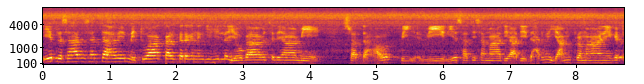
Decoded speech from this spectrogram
ඒ ප්‍රසාද ශ්‍රද්ධාවෙන් මෙතුආකල් කරගෙන ගිහිල්ලා යෝගාවචරයා මේ ශ්‍රද්ධාව වීරිය සති සමාධි ආදී ධර්ම යම් ප්‍රමාණයකට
